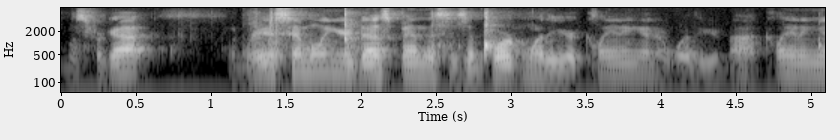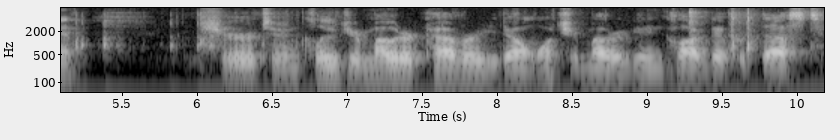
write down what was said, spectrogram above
almost forgot. When reassembling your dustbin, this is important whether you're cleaning it or whether you're not cleaning it. Be sure to include your motor cover. You don't want your motor getting clogged up with dust.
